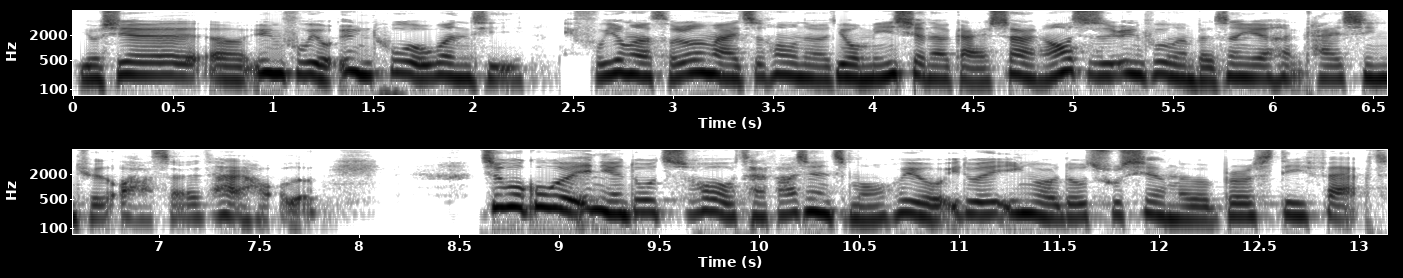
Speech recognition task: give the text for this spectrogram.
有些呃孕妇有孕吐的问题，服用了 thalidomide 之后呢，有明显的改善。然后其实孕妇们本身也很开心，觉得哇，实在太好了。结果过了一年多之后，才发现怎么会有一堆婴儿都出现了 birth defect，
